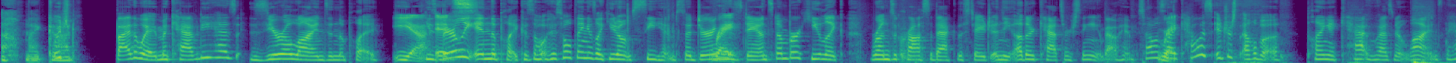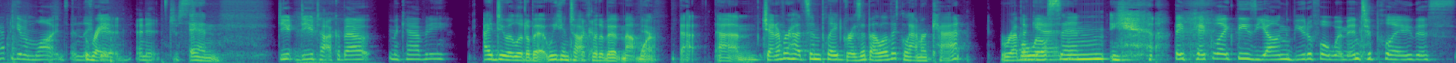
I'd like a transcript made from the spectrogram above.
Oh my god! Which, by the way, Macavity has zero lines in the play. yeah, He's barely in the play because his whole thing is like you don't see him. So during Right. his dance number, he like runs across the back of the stage, and the other cats are singing about him. So I was Right. like, how is Idris Elba playing a cat who has no lines? They have to give him lines, and they Right. did, and it just. and do you, do you talk about Macavity? I do a little bit. We can talk a little bit about more of that. Um, Jennifer Hudson played Grizabella the Glamour Cat. Rebel Again. Wilson, yeah, They pick like these young, beautiful women to play this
